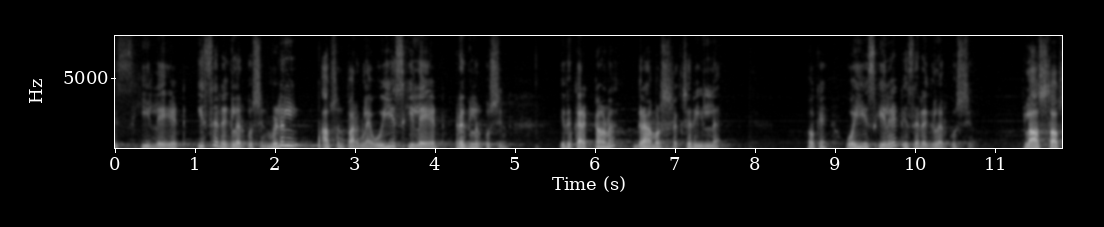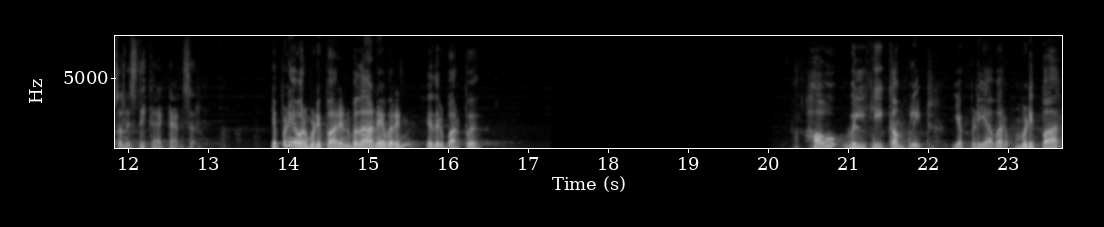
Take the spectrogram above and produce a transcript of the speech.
is he late is a regular question middle option பாருங்களேன். Why is he late regular question இது கரெக்டான கிராமர் ஸ்ட்ரக்சர் இல்லை. Okay why is he late is a regular question last option is the correct answer எப்படி அவர் முடிப்பார் என்பது அனைவரின் எதிர்பார்ப்பு. ஹவு வில் ஹீ கம்ப்ளீட் எப்படி அவர் முடிப்பார்?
